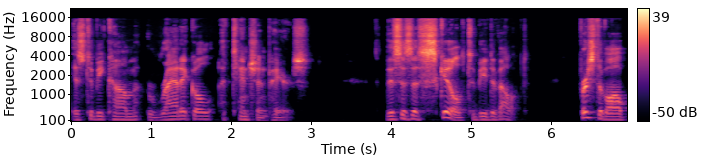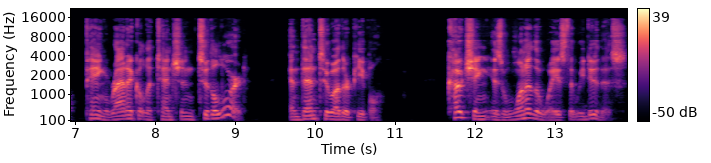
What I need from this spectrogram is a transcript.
is to become radical attention payers. This is a skill to be developed. First of all, paying radical attention to the Lord and then to other people. Coaching is one of the ways that we do this.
